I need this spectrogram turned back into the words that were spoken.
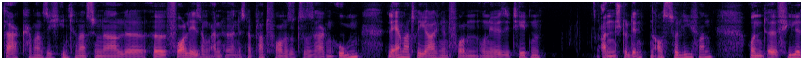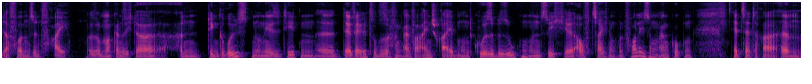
da kann man sich internationale äh, Vorlesungen anhören. Ist eine Plattform sozusagen, um Lehrmaterialien von Universitäten an Studenten auszuliefern und äh, viele davon sind frei. Also man kann sich da an den größten Universitäten äh, der Welt sozusagen einfach einschreiben und Kurse besuchen und sich äh, Aufzeichnungen von Vorlesungen angucken etc. Ähm,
